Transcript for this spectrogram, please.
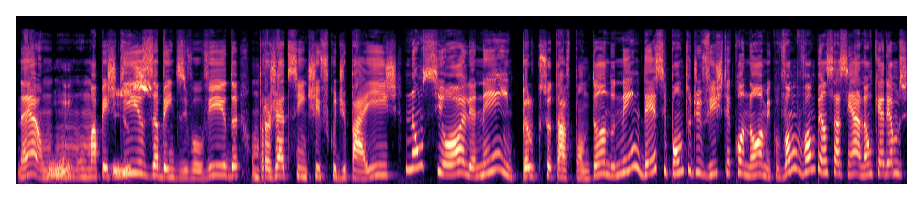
né? Um, uhum uma pesquisa Isso. bem desenvolvida, um projeto científico de país. Não se olha nem, pelo que o senhor estava apontando, nem desse ponto de vista econômico. Vamos, vamos pensar assim: ah, não queremos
